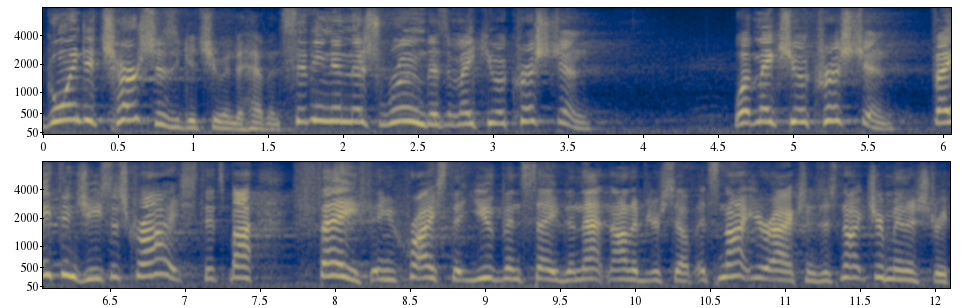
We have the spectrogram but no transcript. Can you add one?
Going to church doesn't get you into heaven. Sitting in this room doesn't make you a Christian. What makes you a Christian? Faith in Jesus Christ. It's by faith in Christ that you've been saved, and that not of yourself. It's not your actions, it's not your ministry,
